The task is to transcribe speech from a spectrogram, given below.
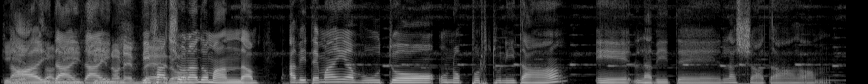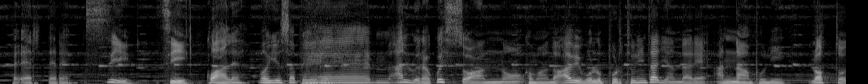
dai, Scherzo, dai, amici, dai. Non è Vi faccio una domanda. Avete mai avuto un'opportunità e l'avete lasciata um, perdere? Sì, sì. Quale? Voglio sapere. Ehm, allora, questo anno, comando, avevo l'opportunità di andare a Napoli l'8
